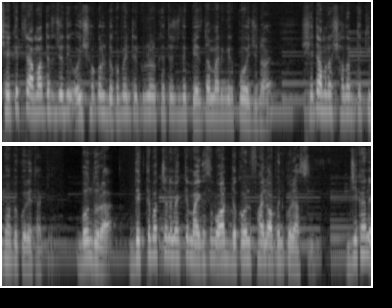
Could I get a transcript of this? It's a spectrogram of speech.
সেক্ষেত্রে আমাদের যদি ওই সকল ডকুমেন্টগুলোর ক্ষেত্রে যদি পেজ নাম্বারিংয়ের প্রয়োজন হয় সেটা আমরা সাধারণত কীভাবে করে থাকি? বন্ধুরা, দেখতে পাচ্ছেন আমি একটা Microsoft Word document file open করে আছি, যেখানে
